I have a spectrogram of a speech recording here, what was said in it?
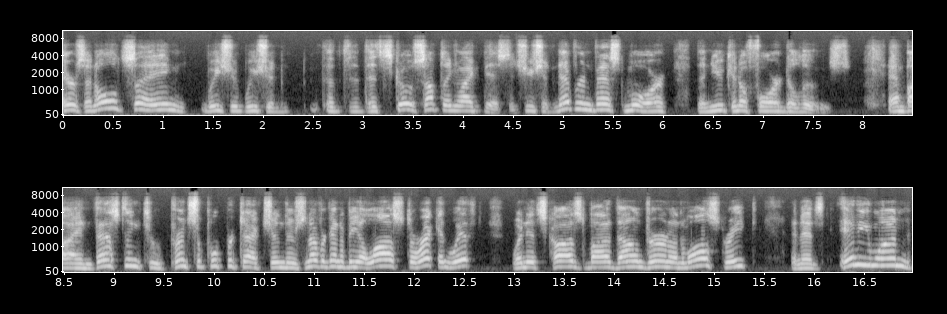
There's an old saying we should we should that goes something like this that you should never invest more than you can afford to lose. And by investing through principal protection, there's never going to be a loss to reckon with when it's caused by a downturn on Wall Street. And as anyone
